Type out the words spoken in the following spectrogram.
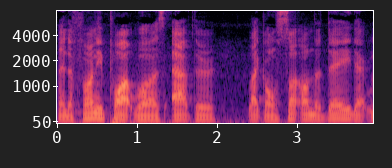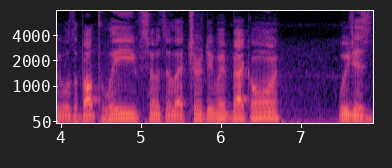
and the funny part was after, like on on the day that we was about to leave, soon as the electricity went back on, we just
